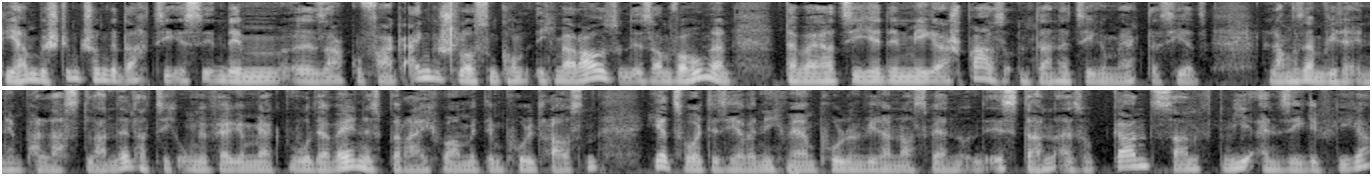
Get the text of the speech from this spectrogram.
Die haben bestimmt schon gedacht, sie ist in dem äh, Sarkophag eingeschlossen, kommt nicht mehr raus und ist am Verhungern. Dabei hat sie hier den mega Spaß. Und dann hat sie gemerkt, dass sie jetzt langsam wieder in dem Palast landet, hat sich ungefähr gemerkt, wo der Wellnessbereich war mit dem Pool draußen. Jetzt wollte sie aber nicht mehr im Pool und wieder nass werden und ist dann also ganz sanft wie ein Segelflieger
